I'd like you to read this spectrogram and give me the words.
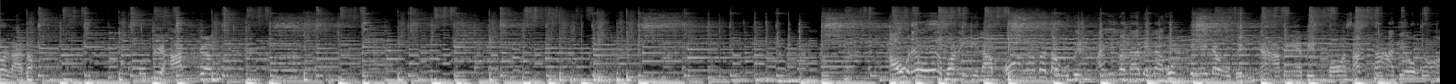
นั่นหละเนาะผมมีหางเกืองเอาเธอพอได้กีฬาพอแล้วมาเต่าเป็นไผ่ก็ได้เป็นละหุ่นเกเจ้าเป็นหน้าแม่เป็นหมอสักท่าเดียวน้อง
